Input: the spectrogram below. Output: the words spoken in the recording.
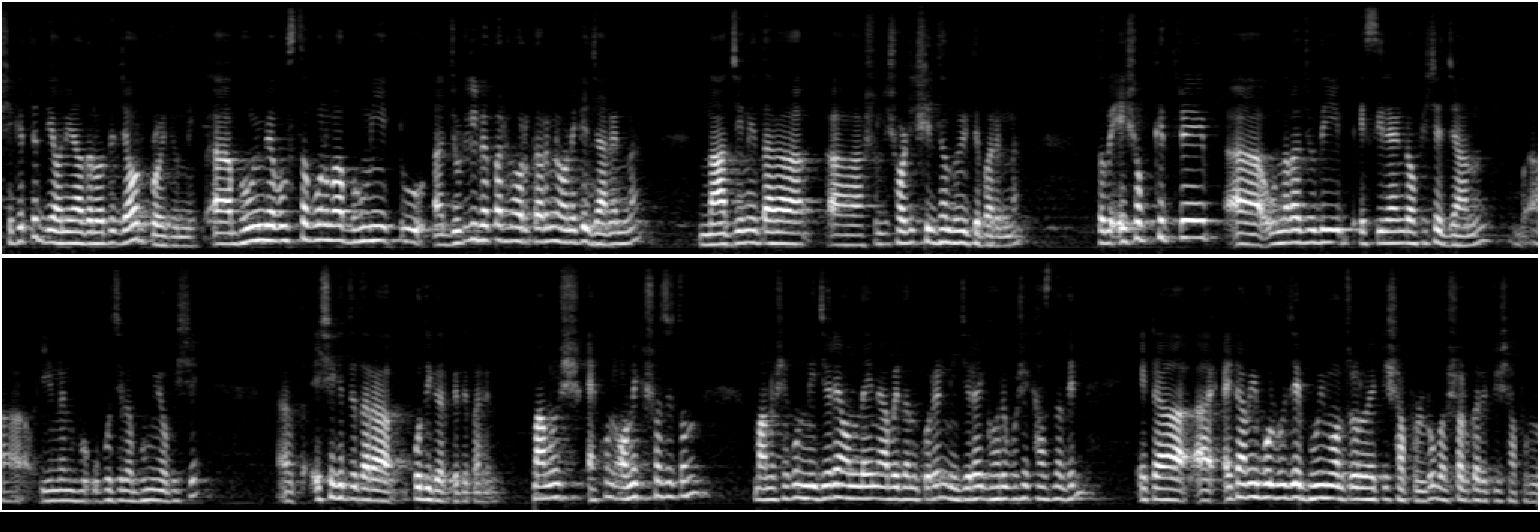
সেক্ষেত্রে দেওয়ানি আদালতে যাওয়ার প্রয়োজন নেই। ভূমি ব্যবস্থাপনা বা ভূমি একটু জটিল ব্যাপার হওয়ার কারণে অনেকে জানেন না। না জেনে তারা আসলে সঠিক সিদ্ধান্ত নিতে পারেন না। তবে এসব ক্ষেত্রে ওনারা যদি এসি ল্যান্ড অফিসে যান ইউনিয়ন উপজেলা ভূমি অফিসে সেক্ষেত্রে তারা প্রতিকার পেতে পারেন। মানুষ এখন অনেক সচেতন, মানুষ এখন নিজেরাই অনলাইনে আবেদন করেন, নিজেরাই ঘরে বসে খাজনা দিন। এটা এটা আমি বলব যে ভূমি মন্ত্রণালয়ের একটি সাফল্য বা সরকারের একটি সাফল্য।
